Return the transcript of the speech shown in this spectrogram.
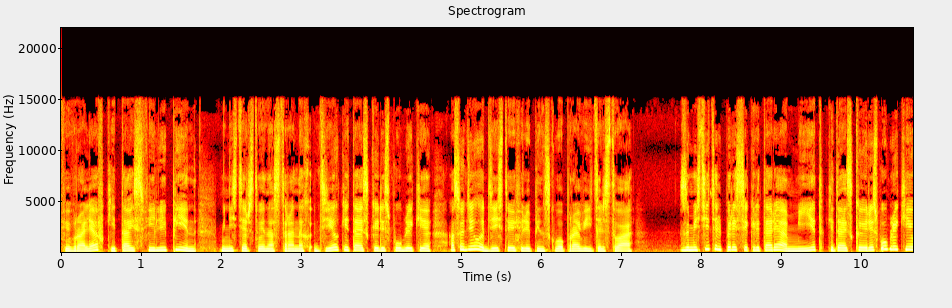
февраля в Китай с Филиппин. Министерство иностранных дел Китайской Республики осудило действия филиппинского правительства – Заместитель пресс-секретаря МИД Китайской Республики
